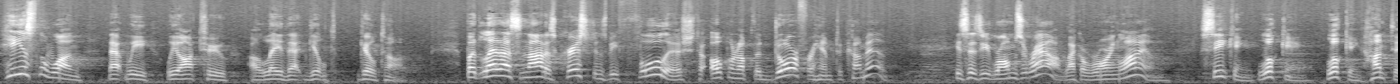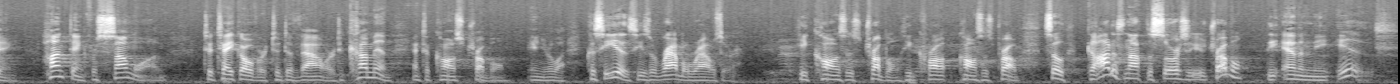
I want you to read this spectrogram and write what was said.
He is the one that we, we ought to uh, lay that guilt, guilt on. But let us not, as Christians, be foolish to open up the door for him to come in. He says he roams around like a roaring lion, seeking, looking, looking, hunting, hunting for someone to take over, to devour, to come in and to cause trouble in your life. Because he is, he's a rabble rouser. He causes trouble, he ca- causes problem. So God is not the source of your trouble, the enemy is.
